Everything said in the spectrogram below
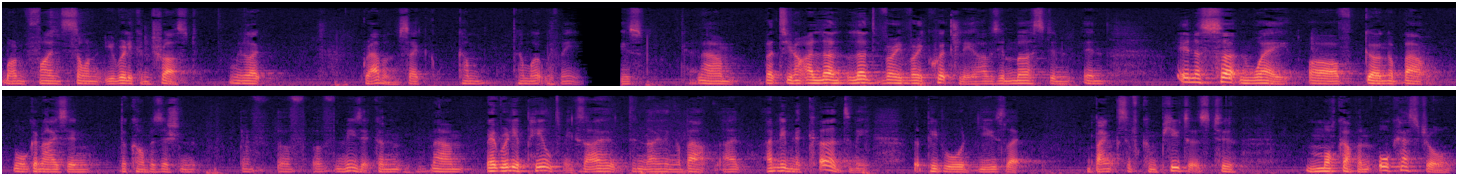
one finds someone you really can trust. I mean, like, grab them, say, come, come work with me. please." Um, but, you know, I learned, learned very, very quickly. I was immersed in, in, in a certain way of going about organizing the composition of, of, of music. And um, it really appealed to me because I didn't know anything about I, it hadn't even occurred to me that people would use like banks of computers to mock up an orchestral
